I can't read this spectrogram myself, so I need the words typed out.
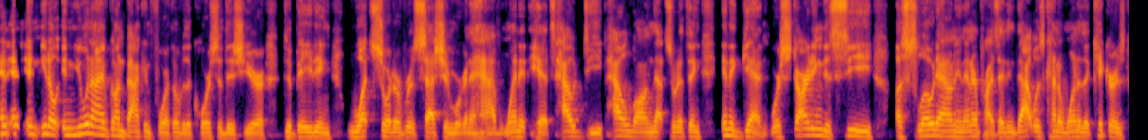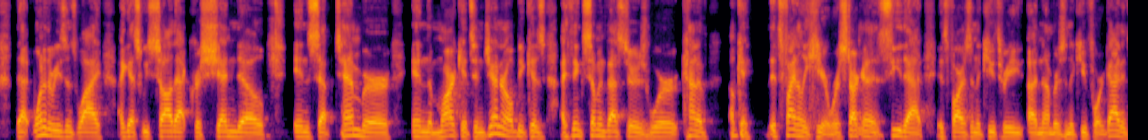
and, and, and you know, and you and I have gone back and forth over the course of this year debating what sort of recession we're going to have when it hits, how deep, how long, that sort of thing. And again, we're starting to see a slowdown in enterprise. I think that was kind of one of the kickers that one of the reasons why I guess we saw that crescendo in September in the markets in general, because I think some investors were kind of okay, it's finally here. We're starting to see that as far as in the Q3 uh, numbers and the Q4 guidance.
